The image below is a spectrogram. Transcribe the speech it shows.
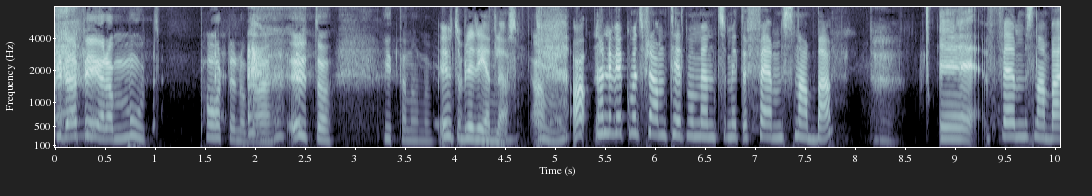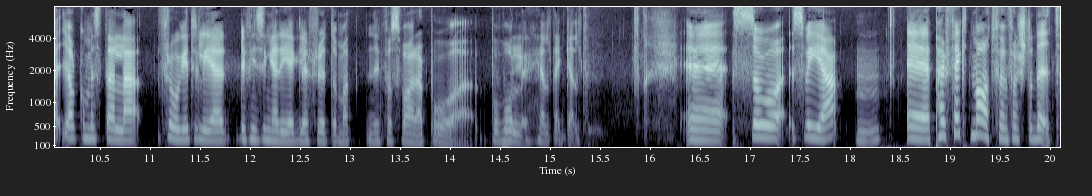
Det är därför jag gör motparten och bara ut och hitta någon att Ut och bli redlös. Ja. Ja, hörni, vi har kommit fram till ett moment som heter fem snabba. Eh, fem snabba. Jag kommer ställa frågor till er. Det finns inga regler förutom att ni får svara på, på volley helt enkelt. Eh, så Svea, Mm. eh, perfekt mat för en första dejt.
